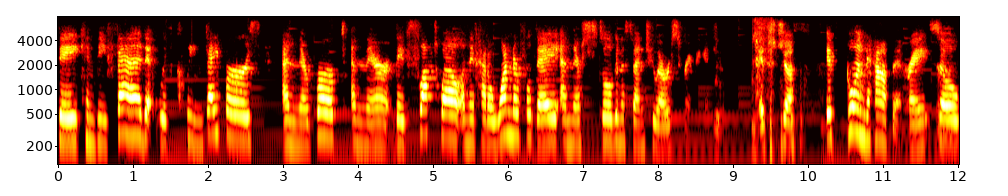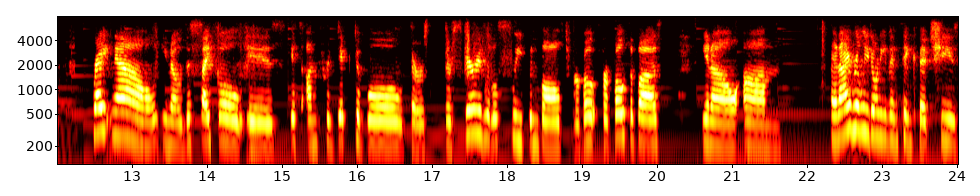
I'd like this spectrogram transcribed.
they can be fed with clean diapers and they're burped and they're they've slept well and they've had a wonderful day and they're still going to spend 2 hours screaming at you. It's just it's going to happen, right? So right now, you know, the cycle is it's unpredictable. There's there's very little sleep involved for both for both of us, you know, um and I really don't even think that she's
